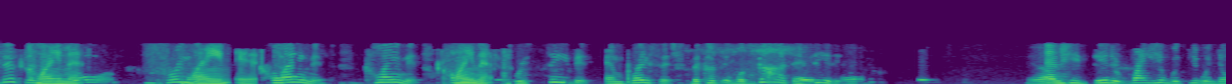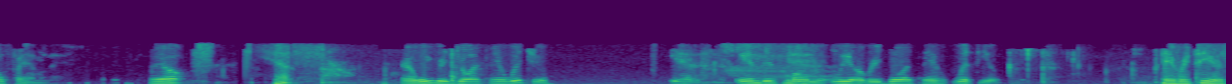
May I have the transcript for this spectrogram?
This is Claim it. your freedom. Claim it. Claim it. Claim it. Claim Own it. Receive it. Embrace it because it was God that did it. And he did it right here with you and your family. Yep. Yes. And we rejoicing with you. Yes. In this moment, we are rejoicing with you. Every tear is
